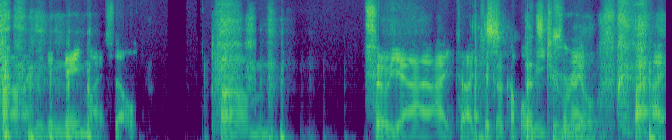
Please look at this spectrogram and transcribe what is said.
Uh, I need to name myself. Um, so yeah, I, I took a couple that's weeks. That's too real. I,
